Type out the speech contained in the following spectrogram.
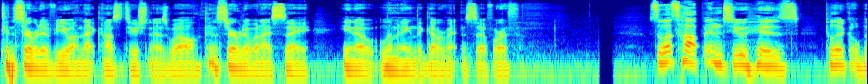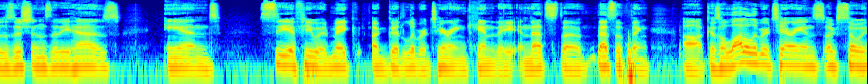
conservative view on that Constitution as well. Conservative when I say, you know, limiting the government and so forth. So let's hop into his political positions that he has and see if he would make a good libertarian candidate and that's the that's the thing because uh, a lot of libertarians so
